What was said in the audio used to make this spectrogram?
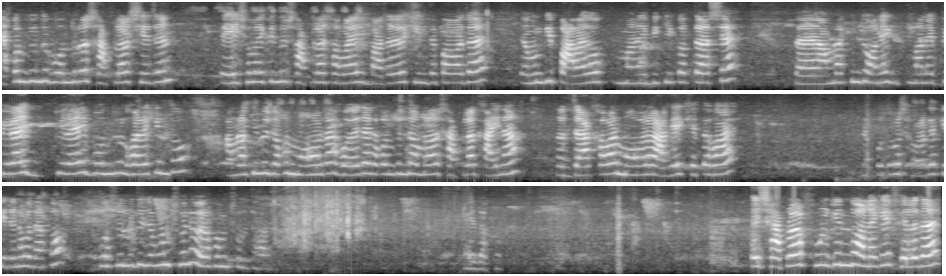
এখন কিন্তু বন্ধুরা শাপলার সিজন। তো এই সময় কিন্তু শাপলা সবাই বাজারে কিনতে পাওয়া যায়, এমনকি পাড়ায়ও মানে বিক্রি করতে আসে। তাই আমরা কিন্তু অনেক মানে প্রায় প্রায় বন্ধুর ঘরে কিন্তু আমরা কিন্তু যখন মহলটা হয়ে যায় তখন কিন্তু আমরা শাপলা খাই না। যা খাওয়ার মহলের আগেই খেতে হয়। প্রথমে শাপলাকে কেটে নেব, দেখো। কসুলুতি যেমন ছুলি ওরকম ছুলতে হয়। এই দেখো। এই শাপলার ফুল কিন্তু অনেকেই ফেলে দেয়,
